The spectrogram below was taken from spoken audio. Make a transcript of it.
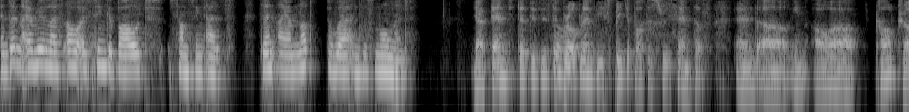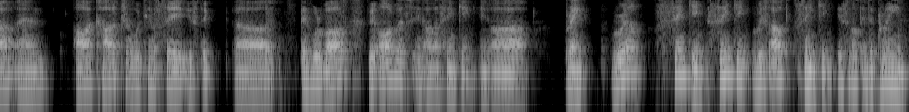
and then i realize oh i think about something else then i am not aware in this moment Yeah, then that this is the problem. We speak about the three centers, and uh, in our culture and our culture, we can say is the uh, the whole world. We always in our thinking, in our brain, real thinking, thinking without thinking is not in the brain.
